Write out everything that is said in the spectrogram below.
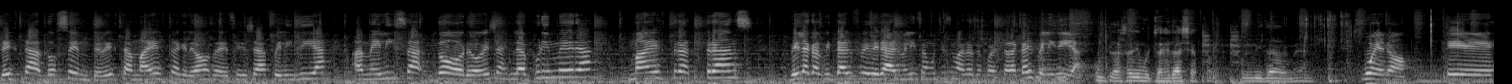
de esta docente, de esta maestra que le vamos a decir ya feliz día a Melisa Doro. Ella es la primera maestra trans de la capital federal. Melissa, muchísimas gracias por estar acá y feliz día. Un placer y muchas gracias por, invitarme. Bueno, eh,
